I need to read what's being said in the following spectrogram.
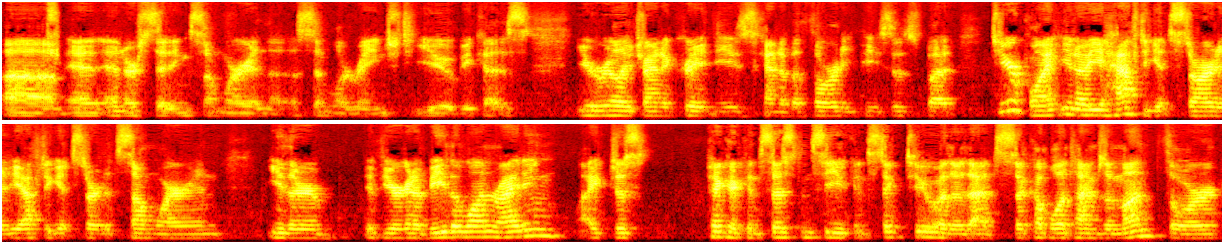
um, and, and are sitting somewhere in the, a similar range to you because you're really trying to create these kind of authority pieces. But to your point, you know, you have to get started. You have to get started somewhere. And either if you're going to be the one writing, like just pick a consistency you can stick to, whether that's a couple of times a month or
